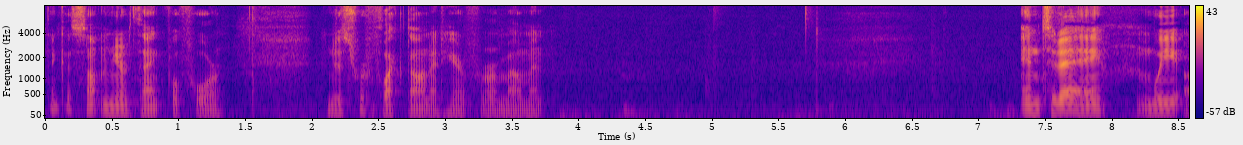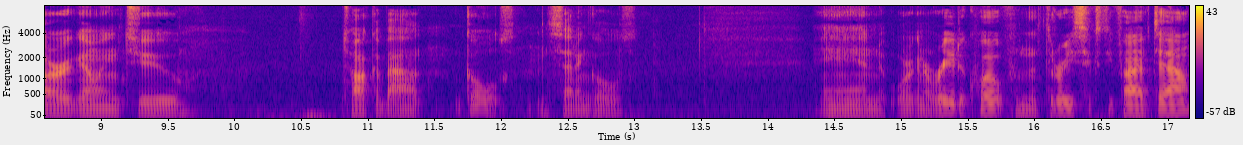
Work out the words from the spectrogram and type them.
Think of something you're thankful for, and just reflect on it here for a moment. And today we are going to talk about goals and setting goals. And we're going to read a quote from the 365 Tao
